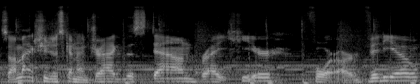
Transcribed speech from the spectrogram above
So I'm actually just gonna drag this down right here for our video.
